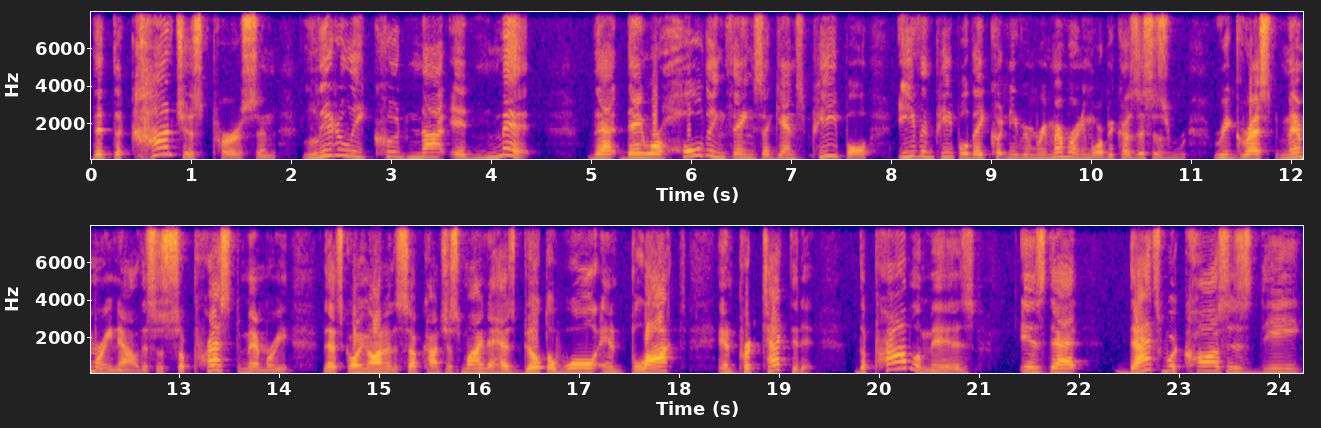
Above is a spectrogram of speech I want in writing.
that the conscious person literally could not admit that they were holding things against people, even people they couldn't even remember anymore, because this is regressed memory now. This is suppressed memory that's going on in the subconscious mind that has built a wall and blocked and protected it. The problem is, is that that's what causes the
